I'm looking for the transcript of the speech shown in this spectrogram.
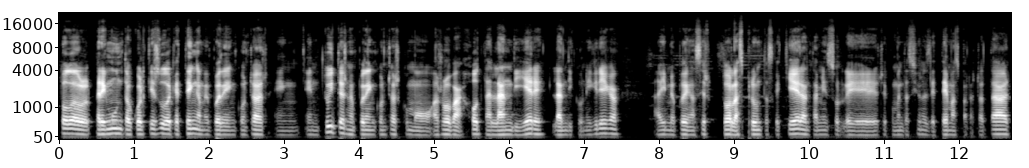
toda pregunta o cualquier duda que tenga me pueden encontrar en, en Twitter, me pueden encontrar como arroba jlandier, landy con Y, Ahí me pueden hacer todas las preguntas que quieran, también sobre recomendaciones de temas para tratar.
